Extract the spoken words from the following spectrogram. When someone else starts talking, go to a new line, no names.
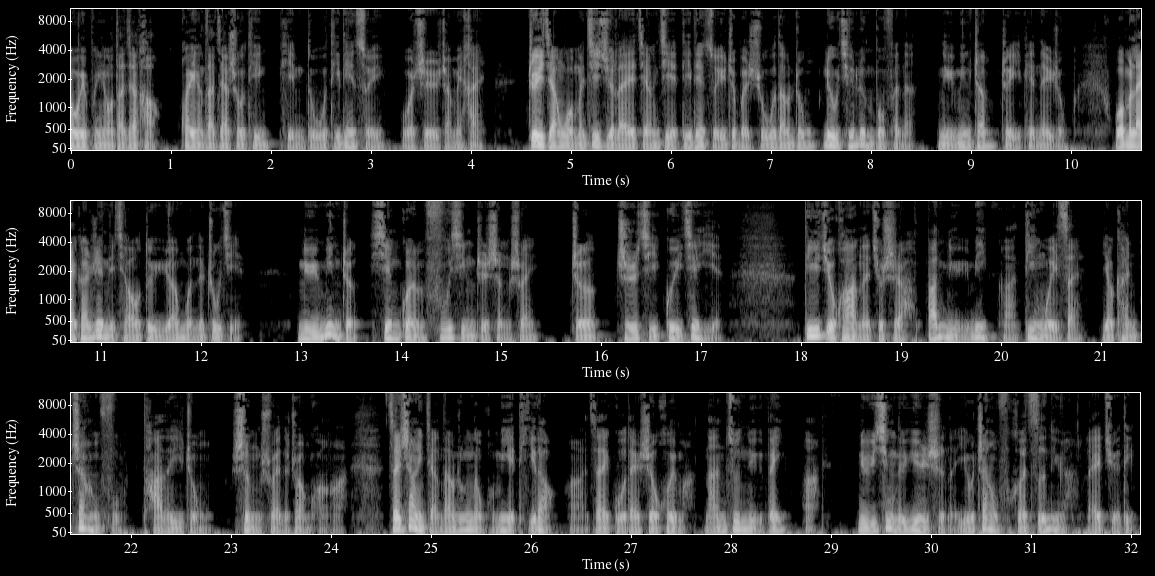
各位朋友，大家好，欢迎大家收听品读《滴天髓》，我是张美海。这一讲我们继续来讲解《滴天髓》这本书当中六七论部分的女命章这一篇内容。我们来看任铁桥对原文的注解：“女命者，先观夫星之盛衰，则知其贵贱也。”第一句话呢，就是啊，把女命啊定位在要看丈夫他的一种盛衰的状况啊。在上一讲当中呢，我们也提到啊，在古代社会嘛，男尊女卑啊。女性的运势呢，由丈夫和子女啊来决定。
